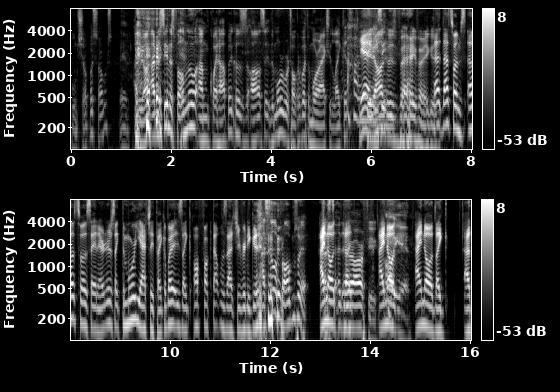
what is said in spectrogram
won't shut up about Star Wars. Yeah. I mean, I've seen this film though. I'm quite happy because honestly, the more we're talking about, the more I actually like it. Oh, Yeah, To honest, it was very, very good. That, that's what I'm. That's what I was saying earlier. It's like the more you actually think about it, it's like, oh fuck, that was actually really good. I still have problems with it. I know, st- there uh, are a few. I know. Oh, yeah. I know. Like, I,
